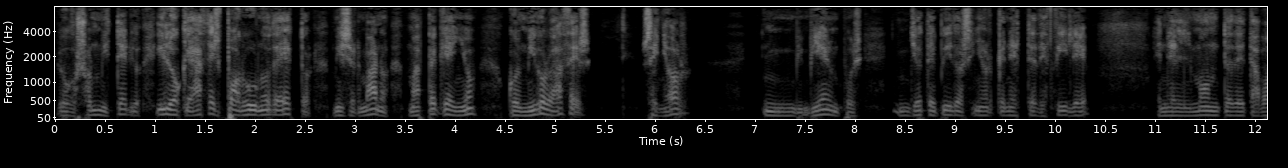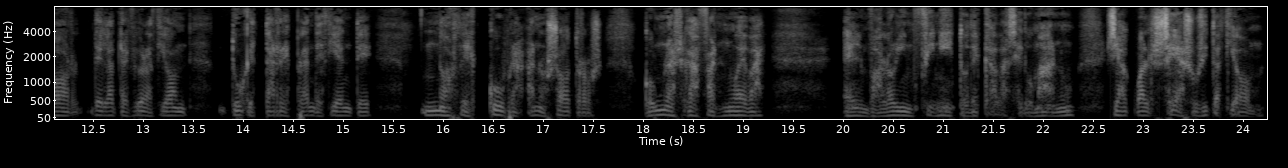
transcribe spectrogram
Luego son misterios. Y lo que haces por uno de estos, mis hermanos más pequeños, conmigo lo haces. Señor, mm, bien, pues yo te pido, Señor, que en este desfile, en el monte de Tabor de la transfiguración, tú que estás resplandeciente, nos descubra a nosotros con unas gafas nuevas el valor infinito de cada ser humano, sea cual sea su situación,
